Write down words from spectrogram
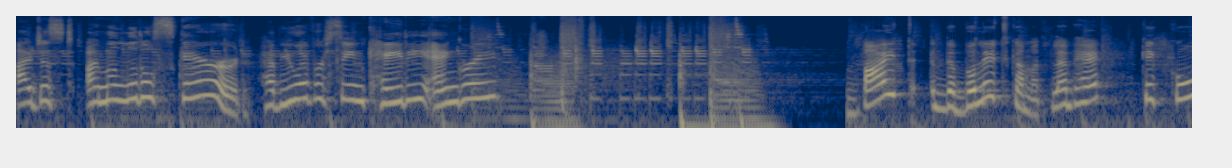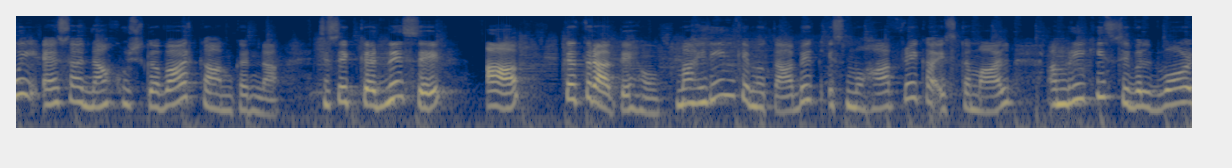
I just, I'm a little scared. Have you ever seen Katie angry? Bite the bullet کا مطلب ہے کہ کوئی ایسا ناخوشگوار کام کرنا جسے کرنے سے آپ کتراتے ہوں ماہرین کے مطابق اس محاورے کا استعمال امریکی سول وار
